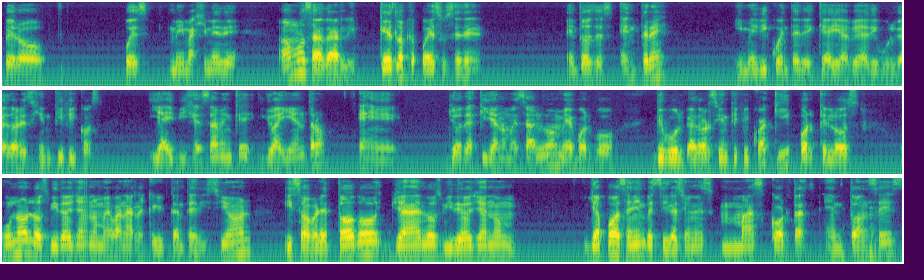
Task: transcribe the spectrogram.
Pero, pues, me imaginé de, vamos a darle, ¿qué es lo que puede suceder? Entonces entré y me di cuenta de que ahí había divulgadores científicos. Y ahí dije, ¿saben qué? Yo ahí entro, eh, yo de aquí ya no me salgo, me vuelvo divulgador científico aquí porque los, uno, los videos ya no me van a requerir tanta edición y sobre todo ya los videos ya no, ya puedo hacer investigaciones más cortas. Entonces,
